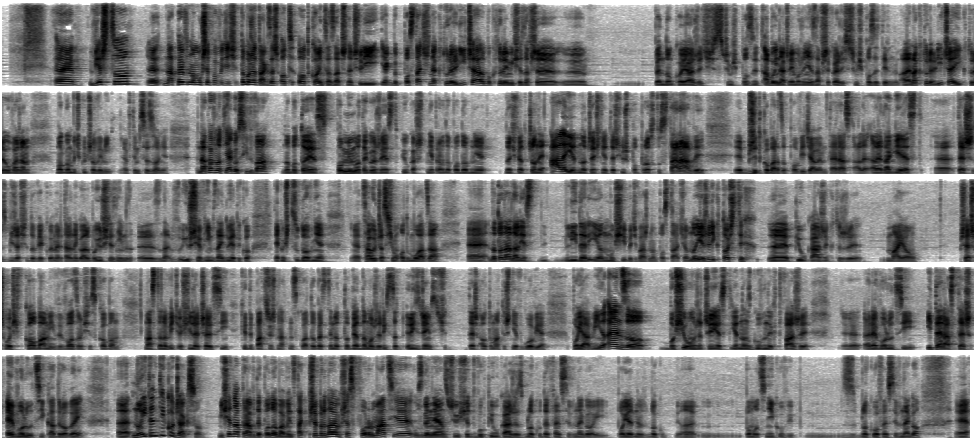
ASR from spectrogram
E, wiesz co, e, na pewno muszę powiedzieć, to może tak, od, od końca zacznę, czyli jakby postaci, na które liczę, albo które mi się zawsze y, będą kojarzyć z czymś pozytywnym, albo inaczej, może nie zawsze kojarzyć z czymś pozytywnym, ale na które liczę i które uważam mogą być kluczowymi w tym sezonie. Na pewno Thiago Silva, no bo to jest, pomimo tego, że jest to piłkarz nieprawdopodobnie doświadczony, ale jednocześnie też już po prostu starawy. E, brzydko bardzo powiedziałem teraz, ale, ale tak jest. E, też zbliża się do wieku emerytalnego albo już się, z nim, e, już się w nim znajduje, tylko jakoś cudownie cały czas się odmładza. No to nadal jest lider i on musi być ważną postacią. No jeżeli ktoś z tych piłkarzy, którzy mają przeszłość w Kobam i wywodzą się z Kobam, ma stanowić o sile Chelsea, kiedy patrzysz na ten skład obecny, no to wiadomo, że Rhys James też automatycznie w głowie pojawi. No Enzo, bo siłą rzeczy jest jedną z głównych twarzy e, rewolucji i teraz też ewolucji kadrowej. E, no i ten Tico Jackson mi się naprawdę podoba, więc tak przebrnąłem przez formację, uwzględniając oczywiście dwóch piłkarzy z bloku defensywnego i po jednym z bloku e, pomocników i z bloku ofensywnego,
